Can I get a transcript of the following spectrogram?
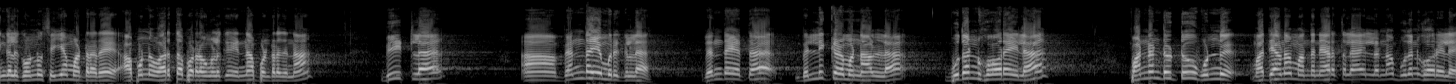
எங்களுக்கு ஒன்றும் செய்ய மாட்டாரு அப்படின்னு வருத்தப்படுறவங்களுக்கு என்ன பண்ணுறதுன்னா வீட்டில் வெந்தயம் இருக்குல்ல வெந்தயத்தை வெள்ளிக்கிழமை நாளில் புதன் ஹோரையில் பன்னெண்டு டு ஒன்று மத்தியானம் அந்த நேரத்தில் இல்லைன்னா புதன் கோரையில்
